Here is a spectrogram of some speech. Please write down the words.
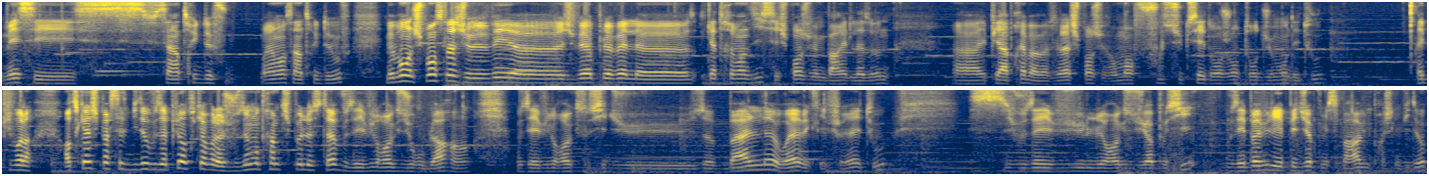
mais c'est c'est un truc de fou. Vraiment c'est un truc de ouf. Mais bon je pense là je vais je vais up level 90 et je pense que je vais me barrer de la zone. Euh, et puis après, bah, bah, là, je pense que je vais vraiment full succès, donjon, tour du monde et tout. Et puis voilà, en tout cas j'espère que cette vidéo vous a plu, en tout cas voilà je vous ai montré un petit peu le stuff, vous avez vu le Rox du roublard, hein. vous avez vu le Rox aussi du Zobal, ouais avec les furias et tout, vous avez vu le Rox du Hop aussi, vous avez pas vu les épées du Hop mais c'est pas grave, une prochaine vidéo,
